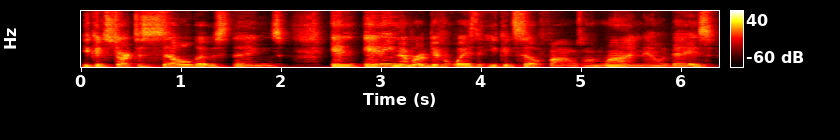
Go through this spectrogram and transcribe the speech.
you can start to sell those things in any number of different ways that you can sell files online nowadays.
